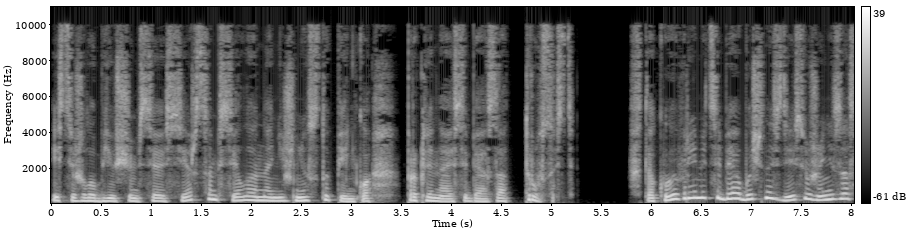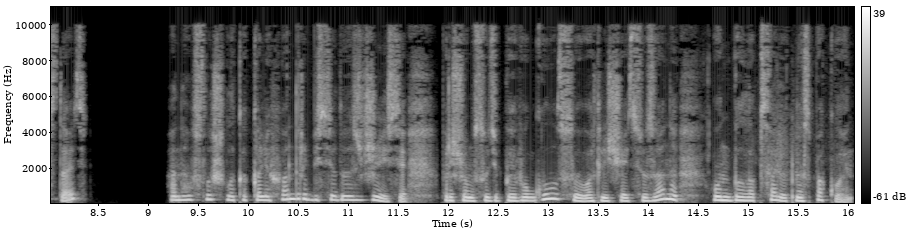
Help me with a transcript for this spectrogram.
и с тяжело бьющимся сердцем села на нижнюю ступеньку, проклиная себя за трусость. «В такое время тебя обычно здесь уже не застать». Она услышала, как Алехандро беседует с Джесси, причем, судя по его голосу, в отличие от Сюзанны, он был абсолютно спокоен.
